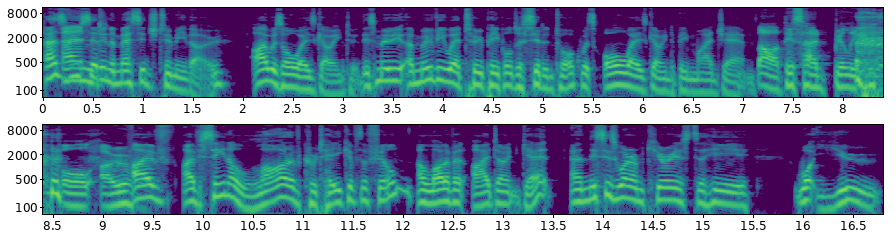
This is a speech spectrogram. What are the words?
As you said in a message to me, though, I was always going to this movie. A movie where two people just sit and talk was always going to be my jam. Oh, this had Billy all over. I've I've seen a lot of critique of the film. A lot of it I don't get, and this is where I'm curious to hear what you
